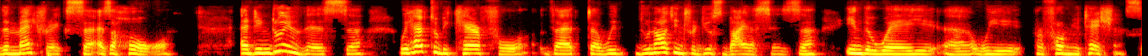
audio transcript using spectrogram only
the matrix as a whole. And in doing this, uh, we have to be careful that uh, we do not introduce biases uh, in the way uh, we perform mutations.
